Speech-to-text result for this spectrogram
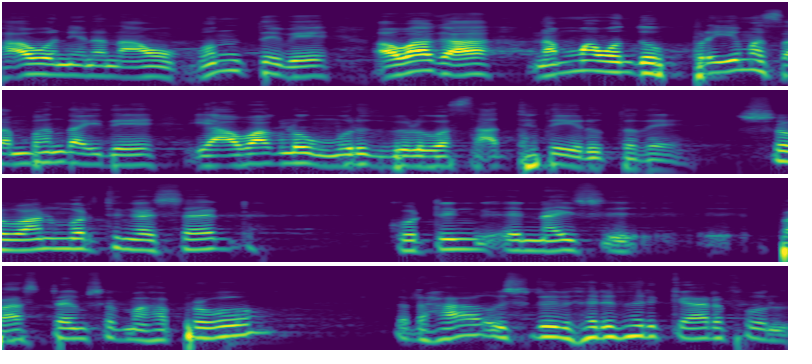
ಭಾವನೆಯನ್ನು ನಾವು ಹೊಂತೇವೆ ಆವಾಗ ನಮ್ಮ ಒಂದು ಪ್ರೇಮ ಸಂಬಂಧ ಇದೆ, ಯಾವಾಗಲೂ ಮುರಿದು ಬೀಳುವ ಸಾಧ್ಯತೆ ಇರುತ್ತದೆ. So one more thing I said quoting a nice pastimes of Mahaprabhu that have is be very very careful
